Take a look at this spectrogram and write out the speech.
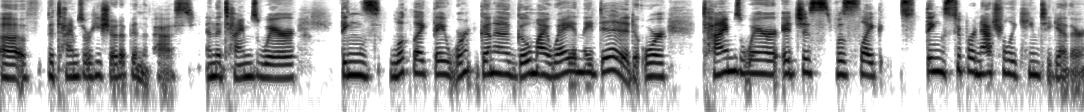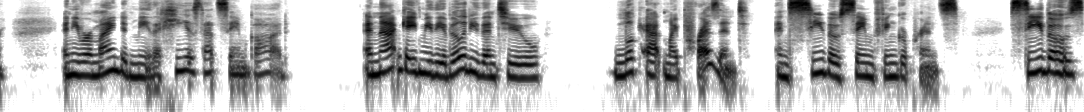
of the times where He showed up in the past and the times where things looked like they weren't going to go my way and they did, or times where it just was like things supernaturally came together. And He reminded me that He is that same God. And that gave me the ability then to look at my present and see those same fingerprints, see those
